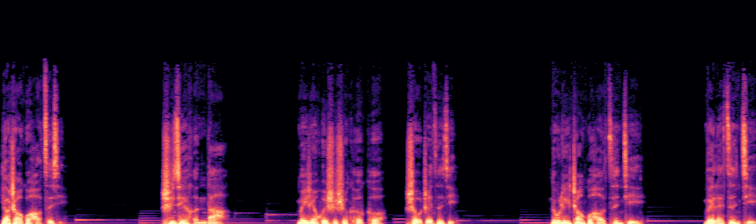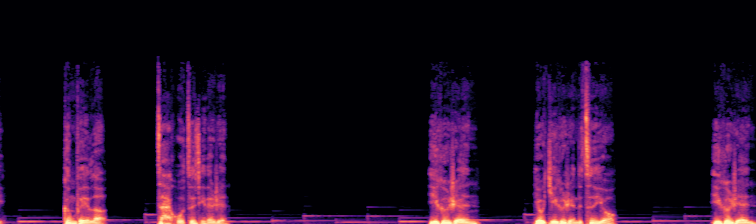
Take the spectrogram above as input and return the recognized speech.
要照顾好自己。世界很大。没人会时时刻刻守着自己，努力照顾好自己，为了自己，更为了在乎自己的人。一个人有一个人的自由，一个人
